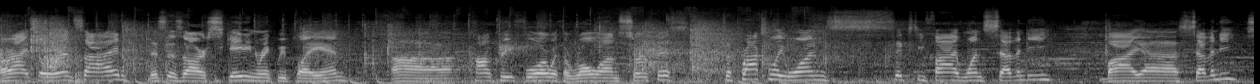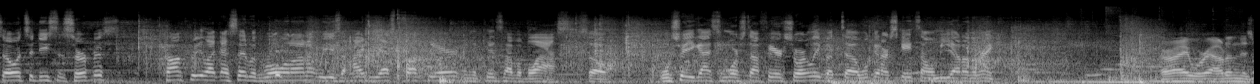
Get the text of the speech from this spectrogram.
All right, so we're inside. This is our skating rink we play in. Uh, concrete floor with a roll-on surface. It's approximately 165, 170 by uh, 70, so it's a decent surface. Concrete, like I said, with rolling on it. We use an IDS puck here, and the kids have a blast. So we'll show you guys some more stuff here shortly, but uh, we'll get our skates on. We'll meet you out on the rink. All right, we're out on this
